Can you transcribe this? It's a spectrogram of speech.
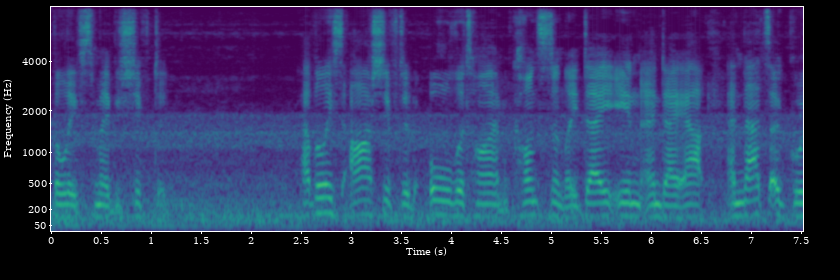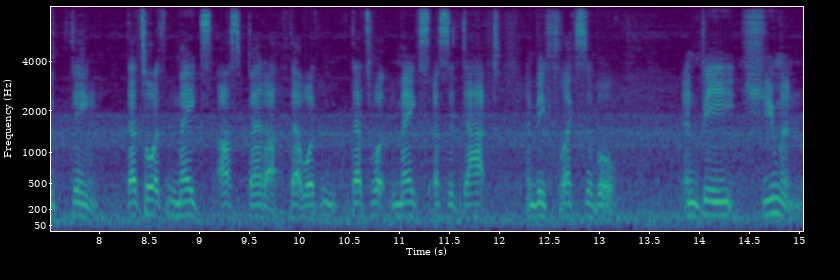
beliefs may be shifted. Our beliefs are shifted all the time, constantly, day in and day out, and that's a good thing. That's what makes us better. That what that's what makes us adapt and be flexible and be human.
